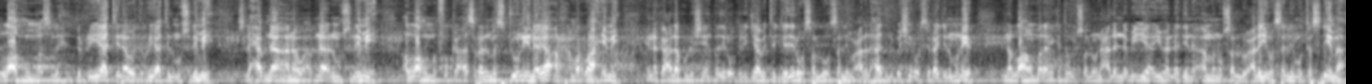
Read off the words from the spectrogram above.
اللهم أصلح ذرياتنا وذريات المسلمين. اصلح أبناءنا وأبناء المسلمين اللهم فك أسر المسجونين يا أرحم الراحمين إنك على كل شيء قدير وبالإجابة الجدير وصلوا وسلموا على الهادي البشير والسراج المنير إن الله وملائكته يصلون على النبي يا أيها الذين آمنوا صلوا عليه وسلموا تسليما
